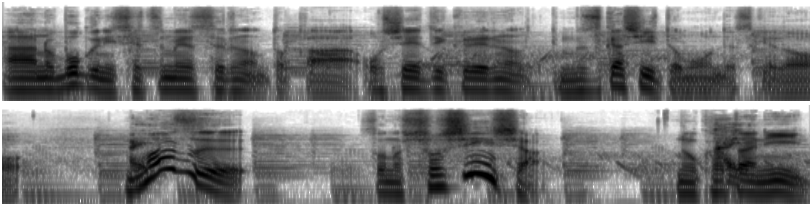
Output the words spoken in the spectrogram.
あの僕に説明するのとか教えてくれるのって難しいと思うんですけど、はい、まずその初心者の方に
